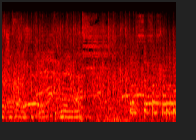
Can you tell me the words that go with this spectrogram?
What you gotta say? to that,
